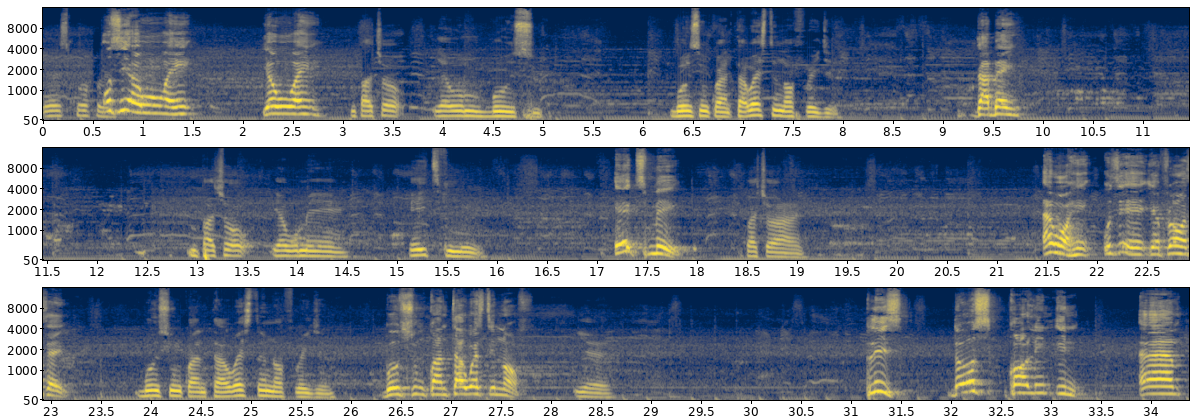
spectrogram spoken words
Yes, prophet. ó sì yẹ wo wọ̀nyí yẹ wo wọ̀nyí Mpacho, yɛwɔ mu Bonsu. Bonsu Nkwanta, Western North Region. dabẹ́yìn Mpacho, yɛwɔ me 8 May. eight may Mpacho, aye. Hin ó sì yẹ fẹ́ wọn sẹ́yìn. Bonsu Nkwanta, Western North Region. Bonsu Nkwanta Western North. Yeah. Please, those calling in, um,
